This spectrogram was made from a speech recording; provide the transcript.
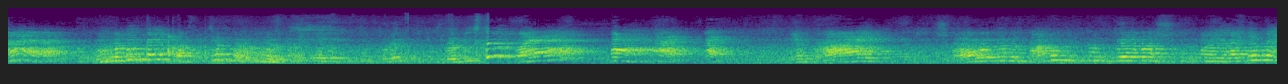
হ্যাঁ বলি তাই কষ্ট করব। হ্যাঁ, হ্যাঁ, বুঝিস তো ভাই শহরের মানুষ দুধ দেওয়ার সময় লাগে না।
